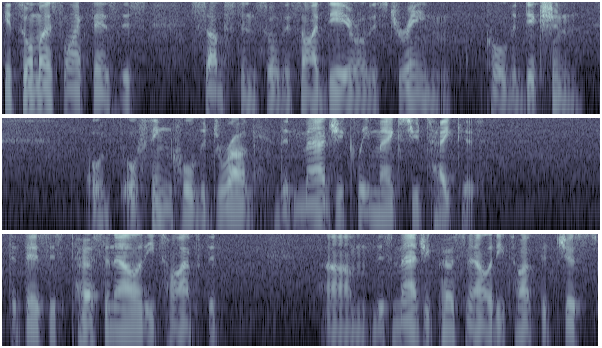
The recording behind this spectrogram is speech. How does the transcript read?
It's almost like there's this substance or this idea or this dream called addiction or, or thing called a drug that magically makes you take it that there's this personality type that um, this magic personality type that just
